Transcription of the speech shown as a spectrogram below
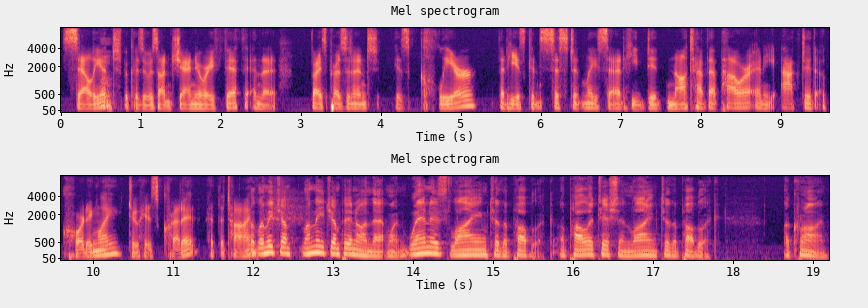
salient mm. because it was on January 5th and the vice president is clear that he has consistently said he did not have that power and he acted accordingly to his credit at the time. But let me jump let me jump in on that one. When is lying to the public, a politician lying to the public, a crime?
